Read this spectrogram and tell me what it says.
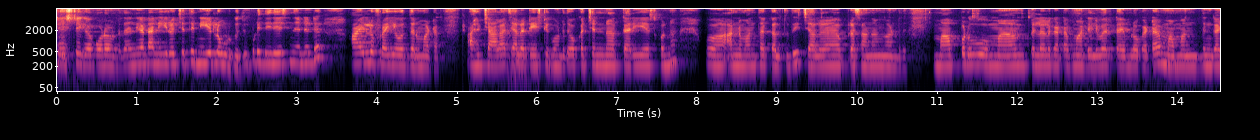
టేస్టీగా కూడా ఉంటుంది. ఎందుకంటే ఆ నీరు వచ్చేది నీరులో ఉడుకుద్ది. ఇప్పుడు ఇది వేసింది ఏంటంటే ఆయిల్లో ఫ్రై అవుద్ది అనమాట అది చాలా చాలా టేస్టీగా ఉంటుంది. ఒక చిన్న కర్రీ వేసుకున్న అన్నం అంతా కలుతుంది చాలా ప్రశాంతంగా ఉంటుంది. మా అప్పుడు మా పిల్లలు గట్ట మా డెలివరీ టైంలో గట్ట మా అమ్మ ఇంకా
